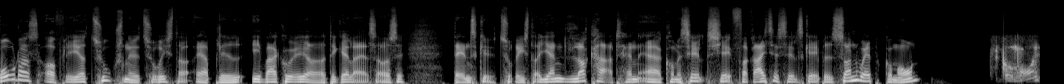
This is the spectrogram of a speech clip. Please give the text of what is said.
Rodos og flere tusinde turister er blevet evakueret, og det gælder altså også danske turister. Jan Lockhart, han er kommersiel chef for rejseselskabet Sunweb. Godmorgen. Godmorgen.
